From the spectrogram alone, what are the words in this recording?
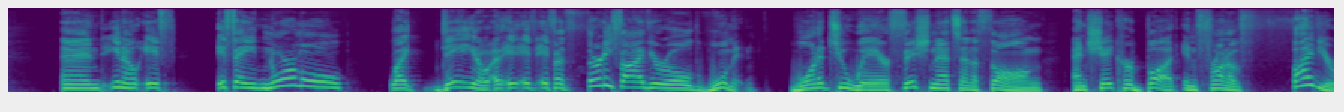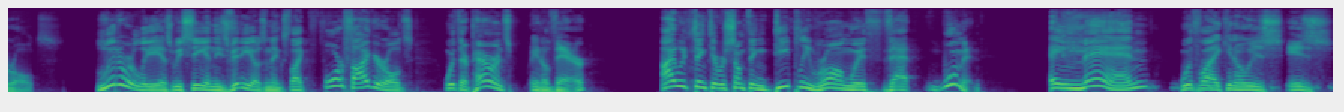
and you know if if a normal like day, you know, if if a 35 year old woman wanted to wear fishnets and a thong and shake her butt in front of five year olds, literally, as we see in these videos and things, like four or five year olds with their parents, you know, there, I would think there was something deeply wrong with that woman. A man with like, you know, is is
